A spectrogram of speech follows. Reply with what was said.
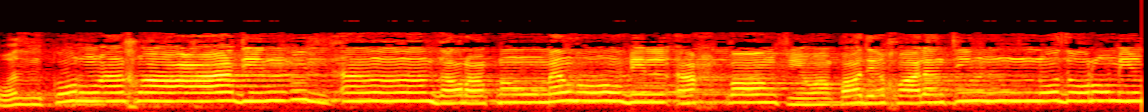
وَاذْكُرْ أَخَا عَادٍ إِذْ أَنذَرَ قَوْمَهُ بِالْأَحْقَافِ وَقَدْ خَلَتِ النُّذُرُ مِن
